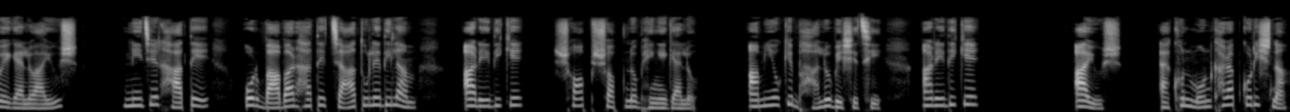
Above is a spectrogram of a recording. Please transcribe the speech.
হয়ে গেল আয়ুষ। নিজের হাতে ওর বাবার হাতে চা তুলে দিলাম, আর এদিকে সব স্বপ্ন ভেঙে গেল। আমি ওকে ভালোবেসেছি, আর এদিকে আয়ুষ, এখন মন খারাপ করিস না,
